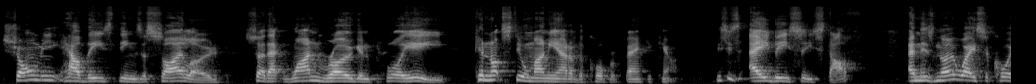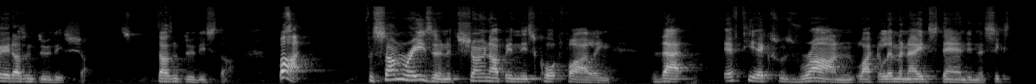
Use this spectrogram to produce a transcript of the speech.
show me how these things are siloed so that one rogue employee cannot steal money out of the corporate bank account. This is ABC stuff. And there's no way Sequoia doesn't do this doesn't do this stuff. But for some reason, it's shown up in this court filing that FTX was run like a lemonade stand in the 60s.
